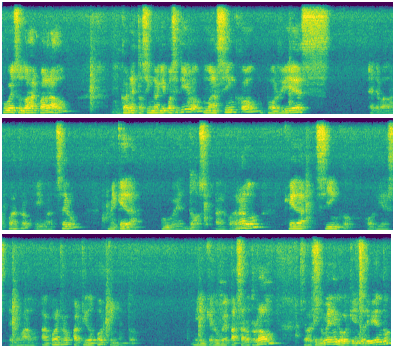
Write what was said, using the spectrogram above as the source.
v sub 2 al cuadrado con esto signo aquí positivo más 5 por 10 elevado al 4 igual 0 me queda v2 al cuadrado queda 5 por 10 elevado a 4 partido por 500 miren que el v pasa al otro lado se va haciendo menos luego el 500 dividiendo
